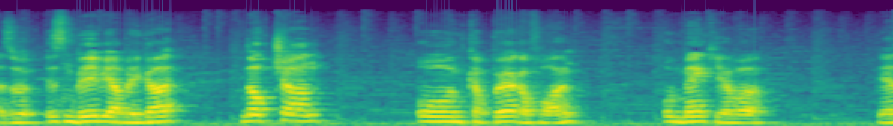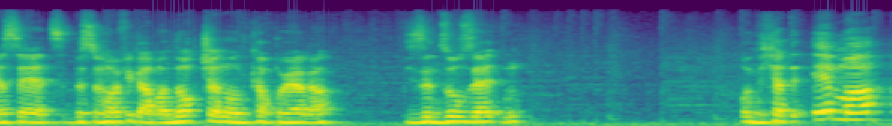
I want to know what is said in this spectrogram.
Also ist ein Baby, aber egal. Nocturne und Capoeira vor allem. Und Mankey, aber der ist ja jetzt ein bisschen häufiger, aber Nocturne und Capoeira, die sind so selten. Und ich hatte immer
